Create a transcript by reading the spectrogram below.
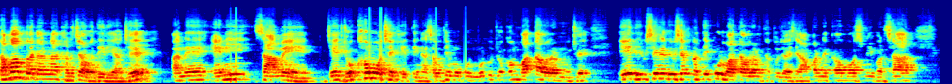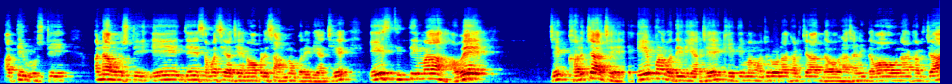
તમામ પ્રકારના ખર્ચા વધી રહ્યા છે અને એની સામે જે જોખમો છે ખેતીના, સૌથી મોટું મોટું જોખમ વાતાવરણનું છે. એ દિવસે ને દિવસે પ્રતિકૂળ વાતાવરણ થતું જાય છે. આપણને કમોસમી વરસાદ, અતિવૃષ્ટિ, અનાવૃષ્ટિ એ જે સમસ્યા છે, એનો આપણે સામનો કરી રહ્યા છીએ. એ સ્થિતિમાં હવે જે ખર્ચા છે, એ પણ વધી રહ્યા છે. ખેતીમાં મજૂરોના ખર્ચા રાસાયણિક દવાઓના ખર્ચા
